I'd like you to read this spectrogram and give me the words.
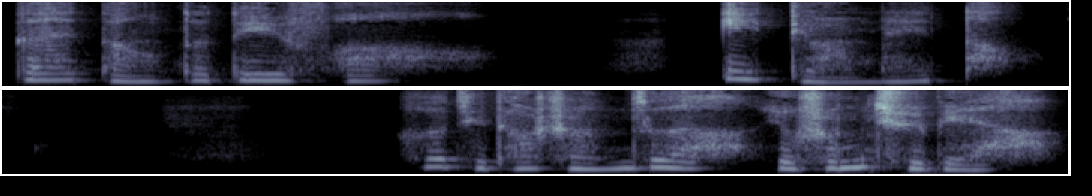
该挡的地方一点没挡，和几条绳子有什么区别啊？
